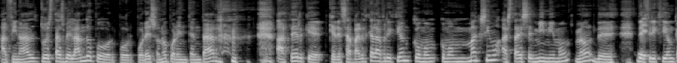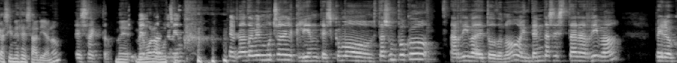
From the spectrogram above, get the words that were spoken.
Al final tú estás velando por, por, eso, ¿no? Por intentar hacer que, desaparezca la fricción como, como, máximo hasta ese mínimo, ¿no? De, fricción casi necesaria, ¿no? Exacto. Me, mola mucho. Pensaba también mucho en el cliente, es como, estás un poco arriba de todo, ¿no? O intentas estar arriba, pero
